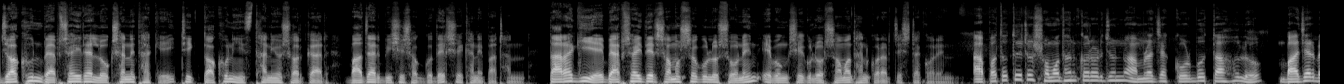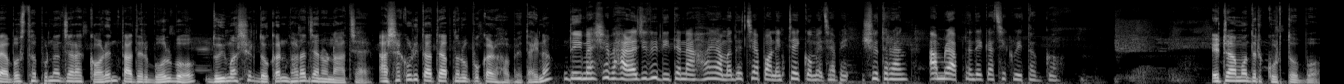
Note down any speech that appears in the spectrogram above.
যখন ব্যবসায়ীরা লোকসানে থাকে ঠিক তখনই স্থানীয় সরকার বাজার বিশেষজ্ঞদের সেখানে পাঠান। তারা গিয়ে ব্যবসায়ীদের সমস্যাগুলো শোনেন এবং সেগুলোর সমাধান করার চেষ্টা করেন। আপাতত এটা সমাধান করার জন্য আমরা যা করব তা হল বাজার ব্যবস্থাপনা যারা করেন তাদের বলব দুই মাসের দোকান ভাড়া যেন না চায়। আশা করি তাতে আপনার উপকার হবে তাই না? দুই মাসের ভাড়া যদি দিতে না হয় আমাদের চাপ অনেকটাই কমে যাবে। সুতরাং আমরা আপনাদের কাছে কৃতজ্ঞ। এটা আমাদের কর্তব্য।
